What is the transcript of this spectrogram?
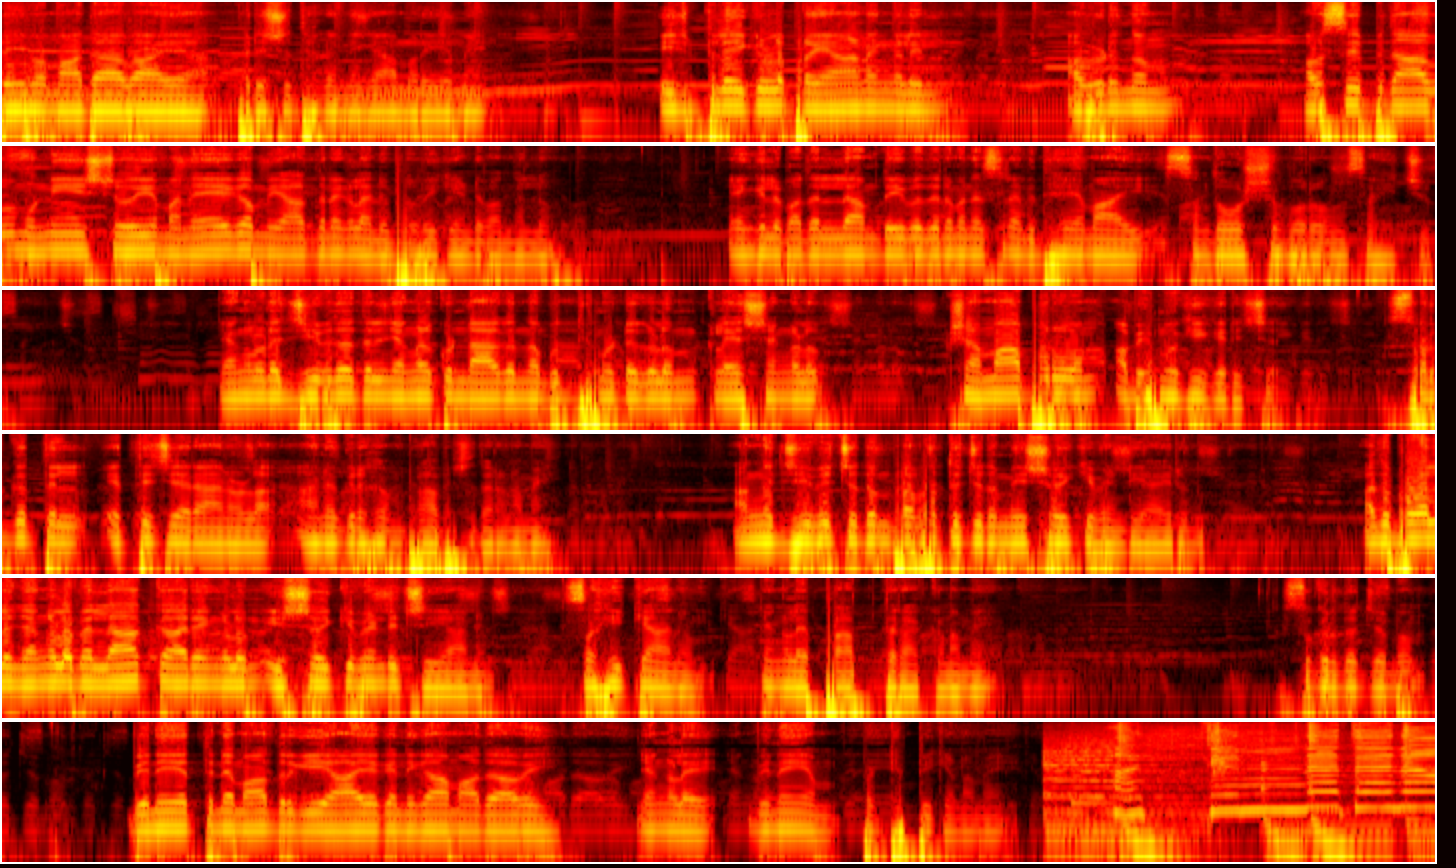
ദൈവമാതാവായ പരിശുദ്ധ കന്യകാമറിയമേ ഈജിപ്തിലേക്കുള്ള പ്രയാണങ്ങളിൽ അവിടുന്നും അവസ്യപിതാവും ഉണ്ണീശോയും അനേകം യാതനകൾ അനുഭവിക്കേണ്ടി വന്നല്ലോ. എങ്കിലും അതെല്ലാം ദൈവദിന മനസ്സിന് വിധേയമായി സന്തോഷപൂർവം സഹിച്ചു. ഞങ്ങളുടെ ജീവിതത്തിൽ ഞങ്ങൾക്കുണ്ടാകുന്ന ബുദ്ധിമുട്ടുകളും ക്ലേശങ്ങളും ക്ഷമാപൂർവം അഭിമുഖീകരിച്ച് സ്വർഗത്തിൽ എത്തിച്ചേരാനുള്ള അനുഗ്രഹം പ്രാപിച്ചു തരണമേ. അങ്ങ് ജീവിച്ചതും പ്രവർത്തിച്ചതും ഈശോയ്ക്ക് വേണ്ടിയായിരുന്നു. അതുപോലെ ഞങ്ങളും എല്ലാ കാര്യങ്ങളും ഈശോയ്ക്ക് വേണ്ടി ചെയ്യാനും സഹിക്കാനും ഞങ്ങളെ പ്രാപ്തരാക്കണമേ. സുഹൃതജപം വിനയത്തിന്റെ മാതൃകയായ കനികാമാതാവേ ഞങ്ങളെ വിനയം പഠിപ്പിക്കണമേ. അത്യുന്നതനാ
